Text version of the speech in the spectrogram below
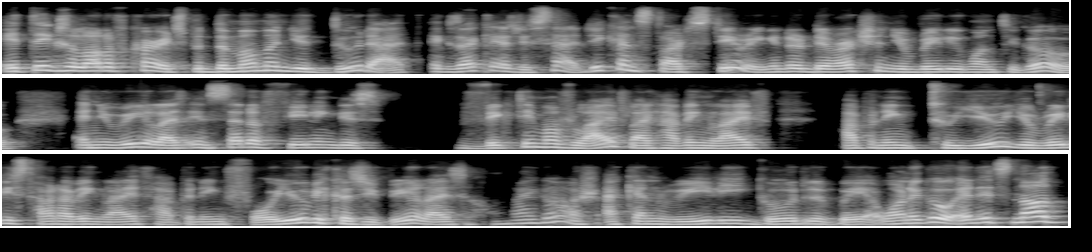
it takes a lot of courage but the moment you do that exactly as you said you can start steering in the direction you really want to go. And you realize instead of feeling this victim of life like having life happening to you you really start having life happening for you because you realize oh my gosh i can really go the way i want to go. And it's not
